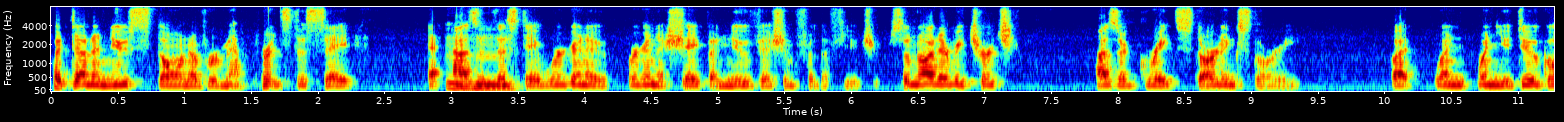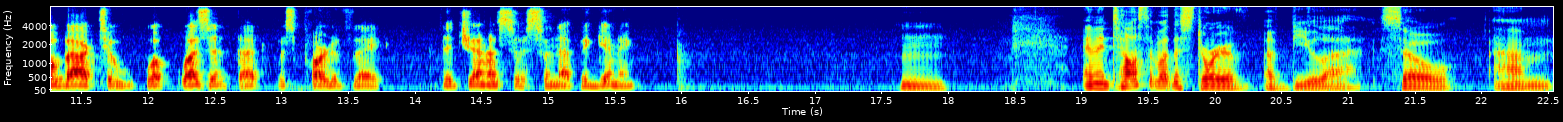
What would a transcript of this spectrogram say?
put down a new stone of remembrance to say as mm-hmm. of this day we're going to we're going to shape a new vision for the future. So not every church has a great starting story but when when you do go back to what was it that was part of the the genesis and that beginning. Hmm. And then tell us about the story of, of Beulah. So, um,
